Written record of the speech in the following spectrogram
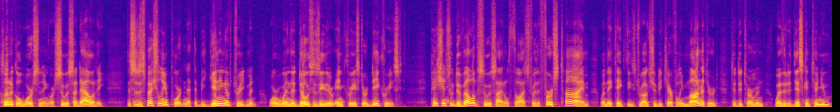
clinical worsening or suicidality. This is especially important at the beginning of treatment or when the dose is either increased or decreased. Patients who develop suicidal thoughts for the first time when they take these drugs should be carefully monitored to determine whether to discontinue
